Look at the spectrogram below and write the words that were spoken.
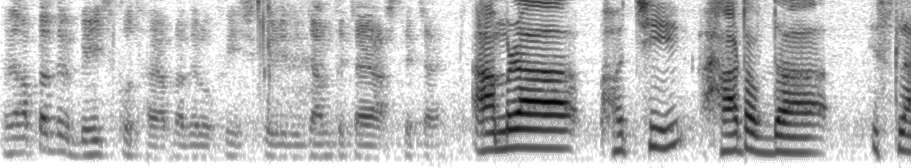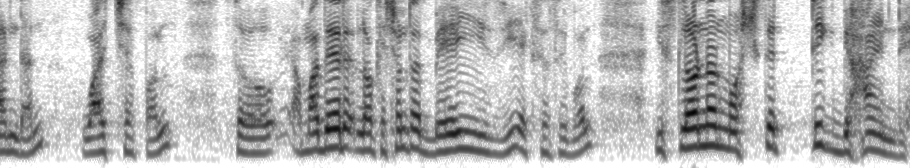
মানে আপনাদের বেস কোথায়? আপনাদের অফিস যদি জানতে চায় আসতে চায়? আমরা হচ্ছি heart of the East London Whitechapel so আমাদের লোকেশনটা very easy accessible East London মসজিদের ঠিক বিহাইন্ডে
